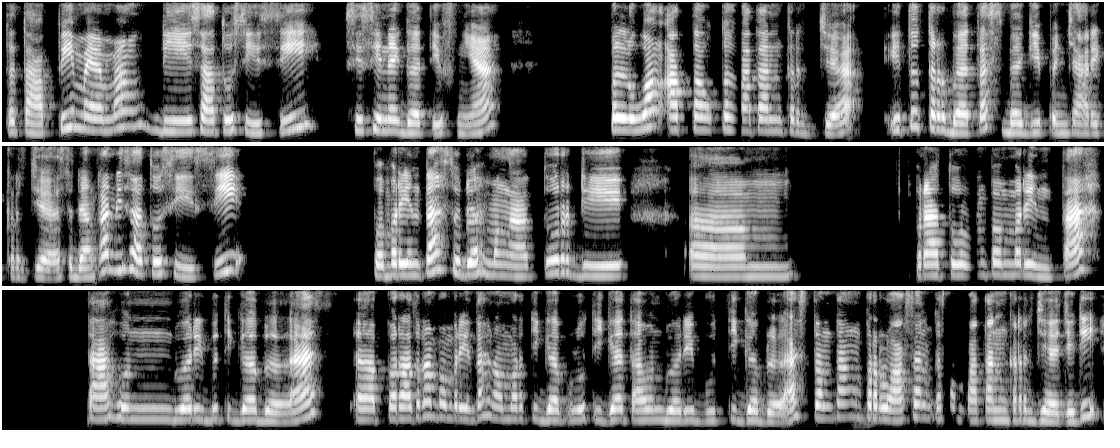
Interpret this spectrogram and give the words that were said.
Tetapi memang di satu sisi sisi negatifnya peluang atau kesempatan kerja itu terbatas bagi pencari kerja. Sedangkan di satu sisi pemerintah sudah mengatur di um, peraturan pemerintah tahun 2013 uh, eh, peraturan pemerintah nomor 33 tahun 2013 tentang hmm. perluasan kesempatan kerja. Jadi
